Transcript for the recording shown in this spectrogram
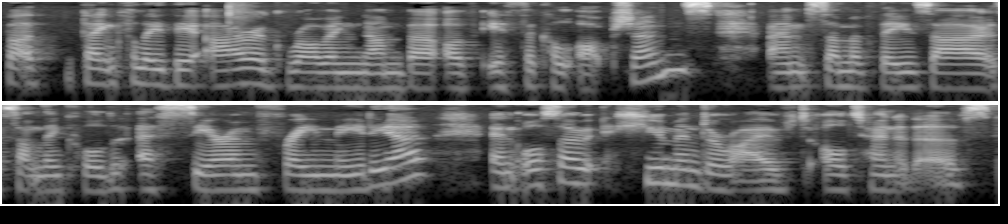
but thankfully there are a growing number of ethical options. Um, some of these are something called a serum-free media, and also human-derived alternatives.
